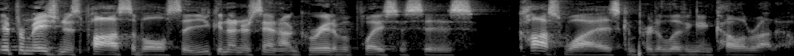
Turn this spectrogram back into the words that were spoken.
information as possible so you can understand how great of a place this is, cost wise, compared to living in Colorado.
